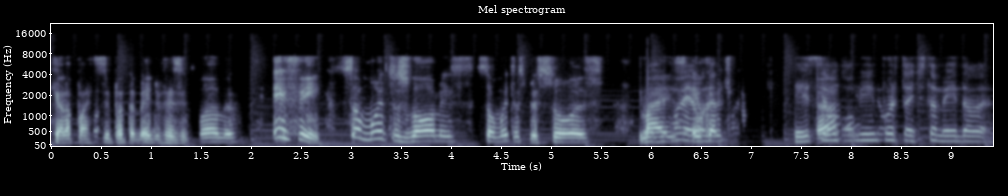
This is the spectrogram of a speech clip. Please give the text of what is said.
que ela participa também de vez em quando. Enfim, são muitos nomes, são muitas pessoas, mas Mael, eu quero te. Esse é um nome importante também da.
